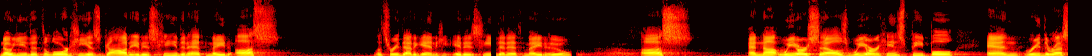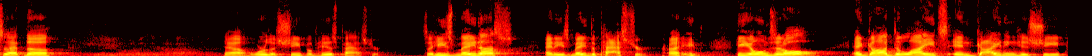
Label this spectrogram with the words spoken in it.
Know ye that the Lord, he is God. It is he that hath made us. Let's read that again. It is he that hath made who? Us. And not we ourselves. We are his people. And read the rest of that. The yeah, we're the sheep of his pasture. So he's made us and he's made the pasture, right? He owns it all. And God delights in guiding his sheep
